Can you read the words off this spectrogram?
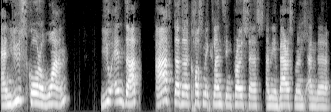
and you score a one, you end up after the cosmic cleansing process and the embarrassment and the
